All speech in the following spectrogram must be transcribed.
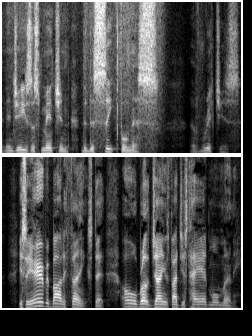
And then Jesus mentioned the deceitfulness of riches. You see, everybody thinks that, oh, Brother James, if I just had more money.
